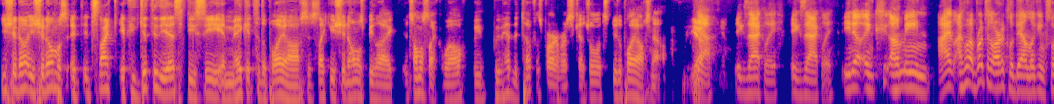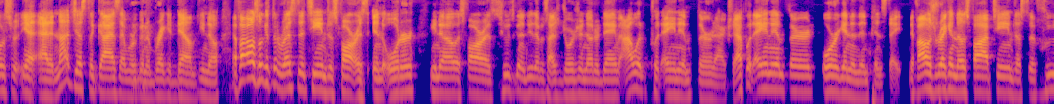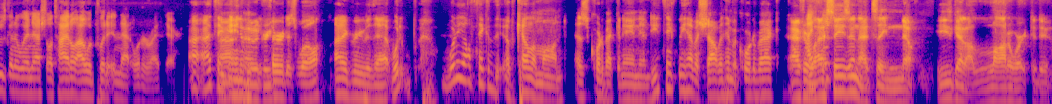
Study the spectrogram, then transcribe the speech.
you should you should almost. It, it's like if you get through the SEC and make it to the playoffs, it's like you should almost be like it's almost like well we we've had the toughest part of our schedule. Let's do the playoffs now. Yeah. Yeah. exactly, exactly. You know, and I mean, I I broke the article down, looking closer yeah, at it. Not just the guys that were going to break it down. You know, if I was looking at the rest of the teams as far as in order, you know, as far as who's going to do that besides Georgia, and Notre Dame, I would put A and M third. Actually, I put A and M third, Oregon, and then Penn State. If I was ranking those five teams as to who's going to win national title, I would put it in that order right there. I, I think I- A&M I would would agree. be third as well. I agree with that. What what do y'all think of, the, of Kellen Mond as quarterback at A&M? Do you think we have a shot with him at quarterback? After I last think- season, I'd say no. He's got a lot of work to do.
